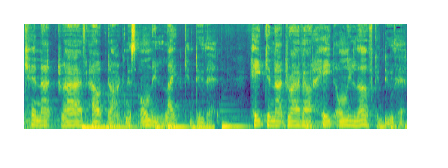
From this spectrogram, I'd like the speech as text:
cannot drive out darkness, only light can do that. Hate cannot drive out hate, only love can do that.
